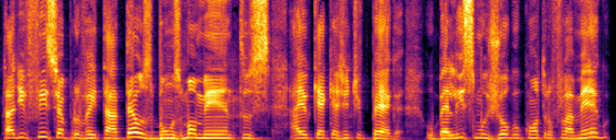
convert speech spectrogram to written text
tá difícil aproveitar até os bons momentos. Aí o que é que a gente pega? O belíssimo jogo contra o Flamengo,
